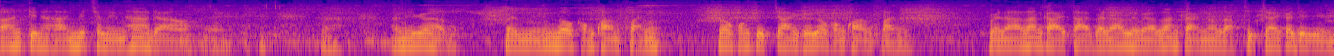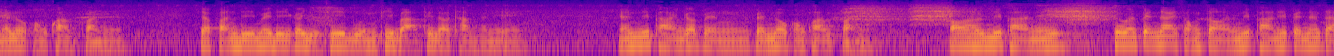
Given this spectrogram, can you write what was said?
ร้านกินอาหารมิชลินห้าดาว อันนี้ก็เป็นโลกของความฝัน โลกของจิตใจคือโลกของความฝัน เวลาร่างกายตายไปแล้วหรือเวลาร่างกายนอนหลับจิตใจก็จะอยู่ในโลกของความฝัน จะฝันดีไม่ดีก็อยู่ที่บุญที่บาปที่เราทำกันนี้เองงั้นนิพพานก็เป็นเป็นโลกของความฝัน เพราะนิพพานนี้คือมันเป็นได้สองตอน นิพพานนี้เป็นตั้งแต่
